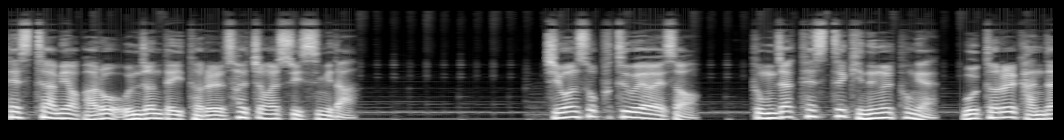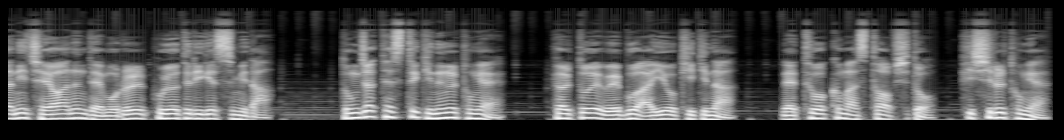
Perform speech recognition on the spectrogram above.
테스트하며 바로 운전 데이터를 설정할 수 있습니다. 지원 소프트웨어에서 동작 테스트 기능을 통해 모터를 간단히 제어하는 데모를 보여드리겠습니다. 동작 테스트 기능을 통해 별도의 외부 I/O 기기나 네트워크 마스터 없이도 PC를 통해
